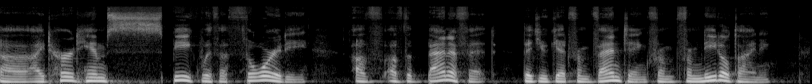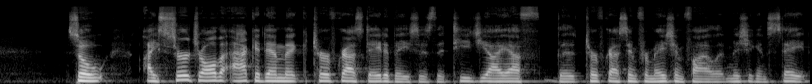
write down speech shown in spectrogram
uh, I'd heard him speak with authority of of the benefit that you get from venting, from from needle tining. So I search all the academic turfgrass databases, the TGIF, the turfgrass information file at Michigan State.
